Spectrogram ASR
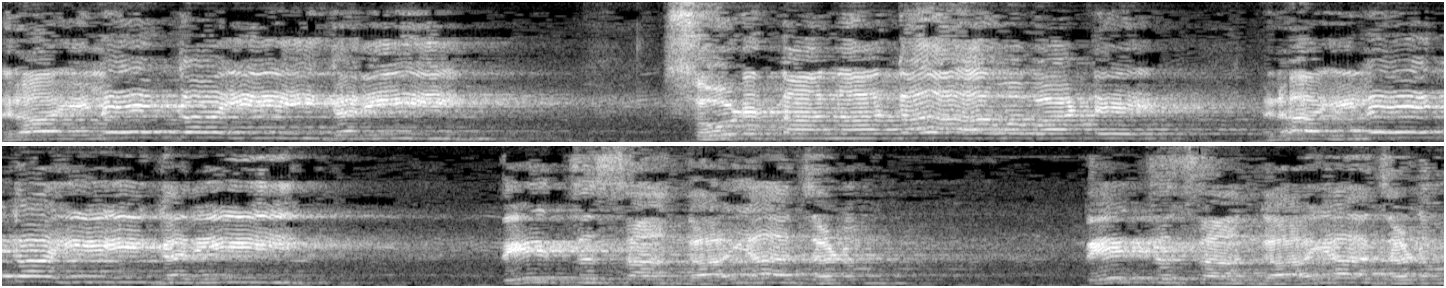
राहिले काही घरी. सोडताना गाव वाटे राहिले काही घरी. तेच सांगाया जणू तेच सांगाया जणू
